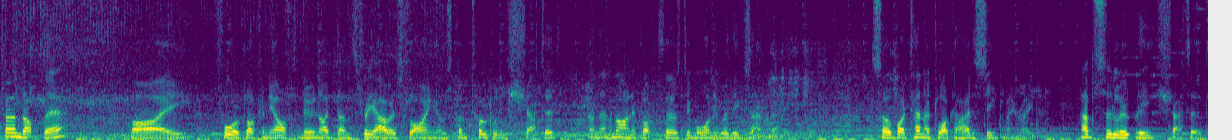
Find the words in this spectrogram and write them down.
turned up there. By four o'clock in the afternoon, I'd done three hours flying. I was totally shattered. And then nine o'clock Thursday morning with the examiner. So by 10 o'clock, I had a seaplane rating. Absolutely shattered.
